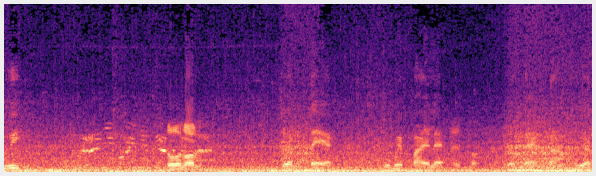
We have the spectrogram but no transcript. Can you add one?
อุ้ยโดนแล้วเหรอ เพื่อนแตกกูไม่ไปแล้วไอ้ต่อจะแตกตามเพื่อน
